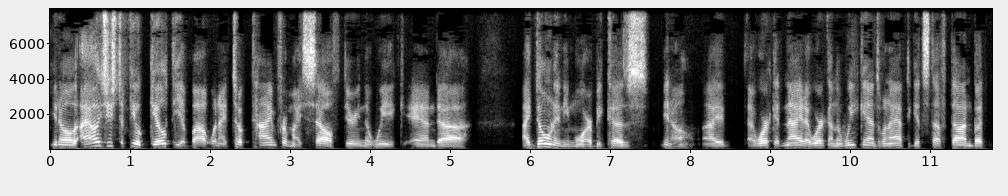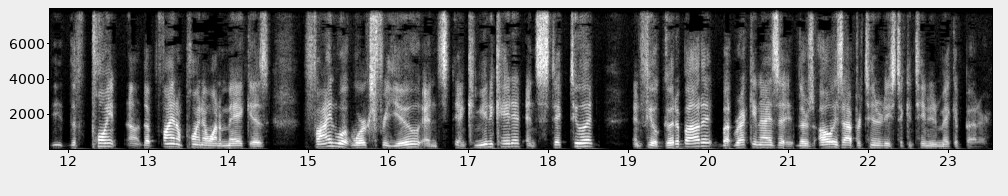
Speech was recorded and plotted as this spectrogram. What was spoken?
you know, I always used to feel guilty about when I took time for myself during the week. And uh, I don't anymore because, you know, I, I work at night, I work on the weekends when I have to get stuff done. But the point, uh, the final point I want to make is find what works for you and, and communicate it and stick to it and feel good about it, but recognize that there's always opportunities to continue to make it better.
